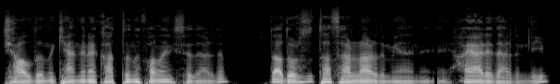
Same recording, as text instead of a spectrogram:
çaldığını, kendine kattığını falan hissederdim. Daha doğrusu tasarlardım yani. E, hayal ederdim diyeyim.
